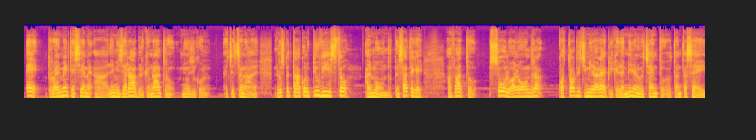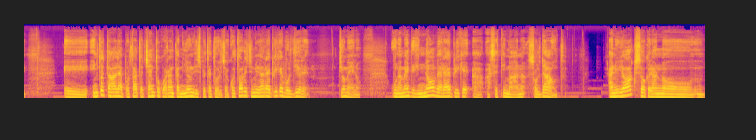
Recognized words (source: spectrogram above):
È probabilmente insieme a Les Miserables, che è un altro musical eccezionale, lo spettacolo più visto al mondo. Pensate che ha fatto solo a Londra 14.000 repliche dal 1986 e in totale ha portato 140 milioni di spettatori, cioè 14.000 repliche vuol dire più o meno una media di 9 repliche a, a settimana sold out. A New York so che l'hanno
